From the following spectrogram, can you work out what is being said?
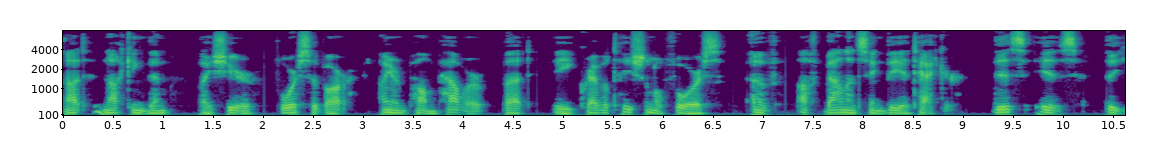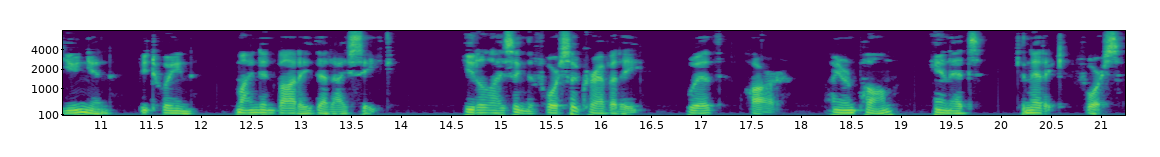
Not knocking them by sheer force of our iron palm power, but the gravitational force of off balancing the attacker. This is the union between mind and body that I seek, utilizing the force of gravity with our iron palm and its kinetic force.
